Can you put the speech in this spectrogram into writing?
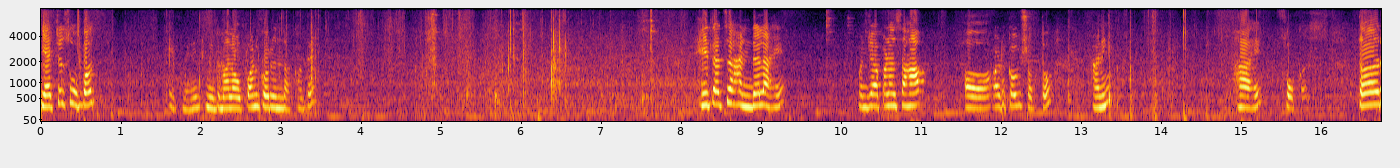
याच्यासोबत एक मिनिट मी तुम्हाला ओपन करून दाखवते. हे त्याचं हँडल आहे. म्हणजे आपण असा हा अडकवू शकतो. आणि हा आहे फोकस तर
